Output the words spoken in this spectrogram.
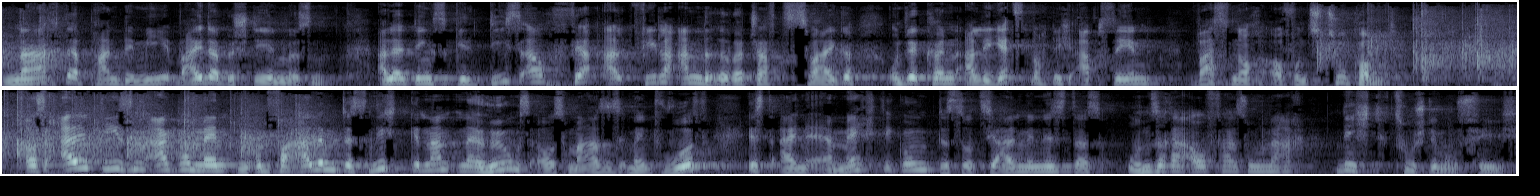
nach der Pandemie weiter bestehen müssen. Allerdings gilt dies auch für viele andere Wirtschaftszweige, und wir können alle jetzt noch nicht absehen, was noch auf uns zukommt. Aus all diesen Argumenten und vor allem des nicht genannten Erhöhungsausmaßes im Entwurf ist eine Ermächtigung des Sozialministers unserer Auffassung nach nicht zustimmungsfähig.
